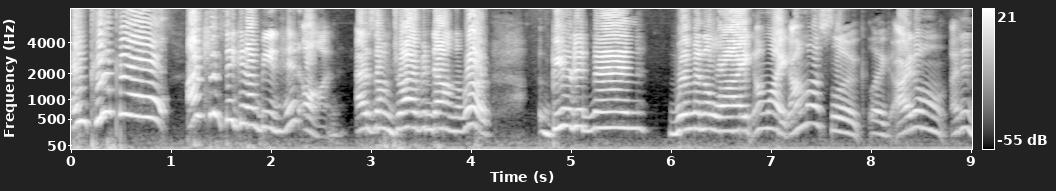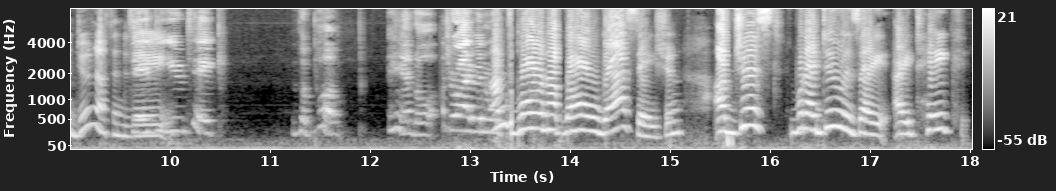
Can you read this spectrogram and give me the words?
And people I keep thinking I'm being hit on as I'm driving down the road. Bearded men, women alike. I'm like, I must look like I don't I didn't do nothing today. Did you take the pump handle driving? I'm blowing up the whole gas station. I'm just what I do is I I take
